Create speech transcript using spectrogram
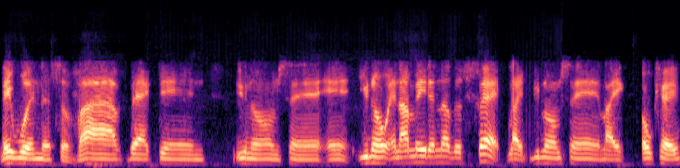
they wouldn't have survived back then. You know what I'm saying? And you know, and I made another fact, like you know what I'm saying? Like okay,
